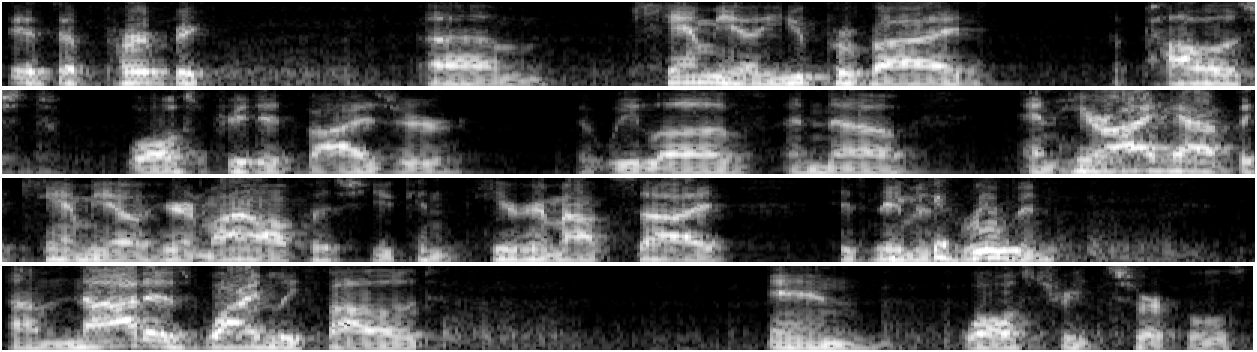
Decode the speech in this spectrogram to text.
It's a perfect um, cameo. You provide the polished Wall Street advisor that we love and know. And here I have the cameo here in my office. You can hear him outside. His name is Ruben. Um, not as widely followed in Wall Street circles,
